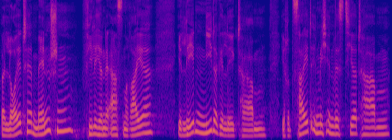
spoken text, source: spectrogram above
weil Leute, Menschen, viele hier in der ersten Reihe, ihr Leben niedergelegt haben, ihre Zeit in mich investiert haben,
